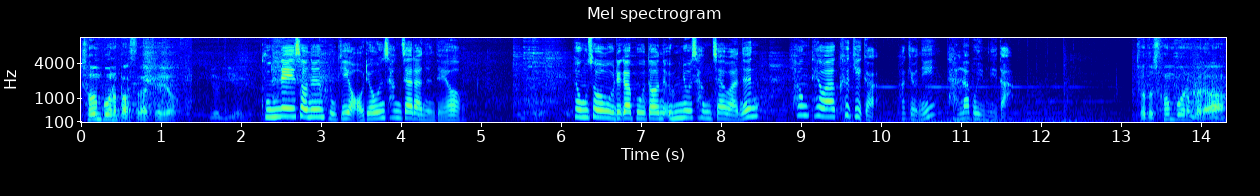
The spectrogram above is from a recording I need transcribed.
처음 보는 박스 같아요. 국내에서는 보기 어려운 상자라는데요. 평소 우리가 보던 음료 상자와는 형태와 크기가 확연히 달라 보입니다. 저도 처음 보는 거라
